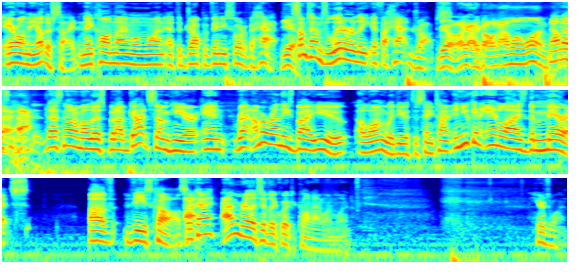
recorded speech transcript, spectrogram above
err on the other side and they call 911 at the drop of any sort of a hat. Yeah. Sometimes literally if a hat drops. Yo, I gotta call 911. Now that's that's not on my list, but I've got some here, and Rhett, I'm gonna run these by you along with you at the same time, and you can analyze the merits of these calls. Okay? I, am relatively quick to call 911. Here's one.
